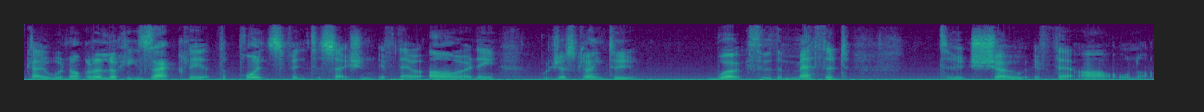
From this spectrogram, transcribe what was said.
Okay, we're not going to look exactly at the points of intersection, if there are any, we're just going to work through the method to show if there are or not.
